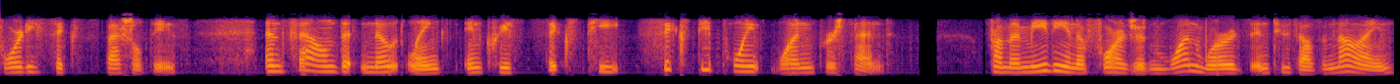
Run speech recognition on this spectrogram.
46 specialties and found that note length increased 60, 60.1% from a median of 401 words in 2009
